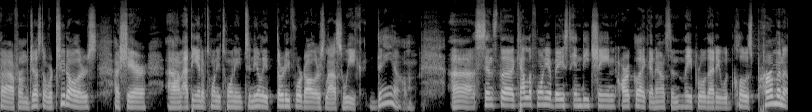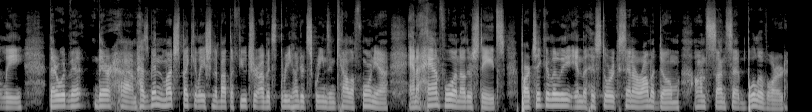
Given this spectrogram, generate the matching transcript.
uh, from just over $2 a share um, at the end of 2020 to nearly $34 last week. Damn. Uh, since the California based indie chain ArcLight announced in April that it would close permanently, there, would be, there um, has been much speculation about the future of its 300 screens in California and a handful in other states, particularly in the historic Cinerama Dome on Sunset Boulevard.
